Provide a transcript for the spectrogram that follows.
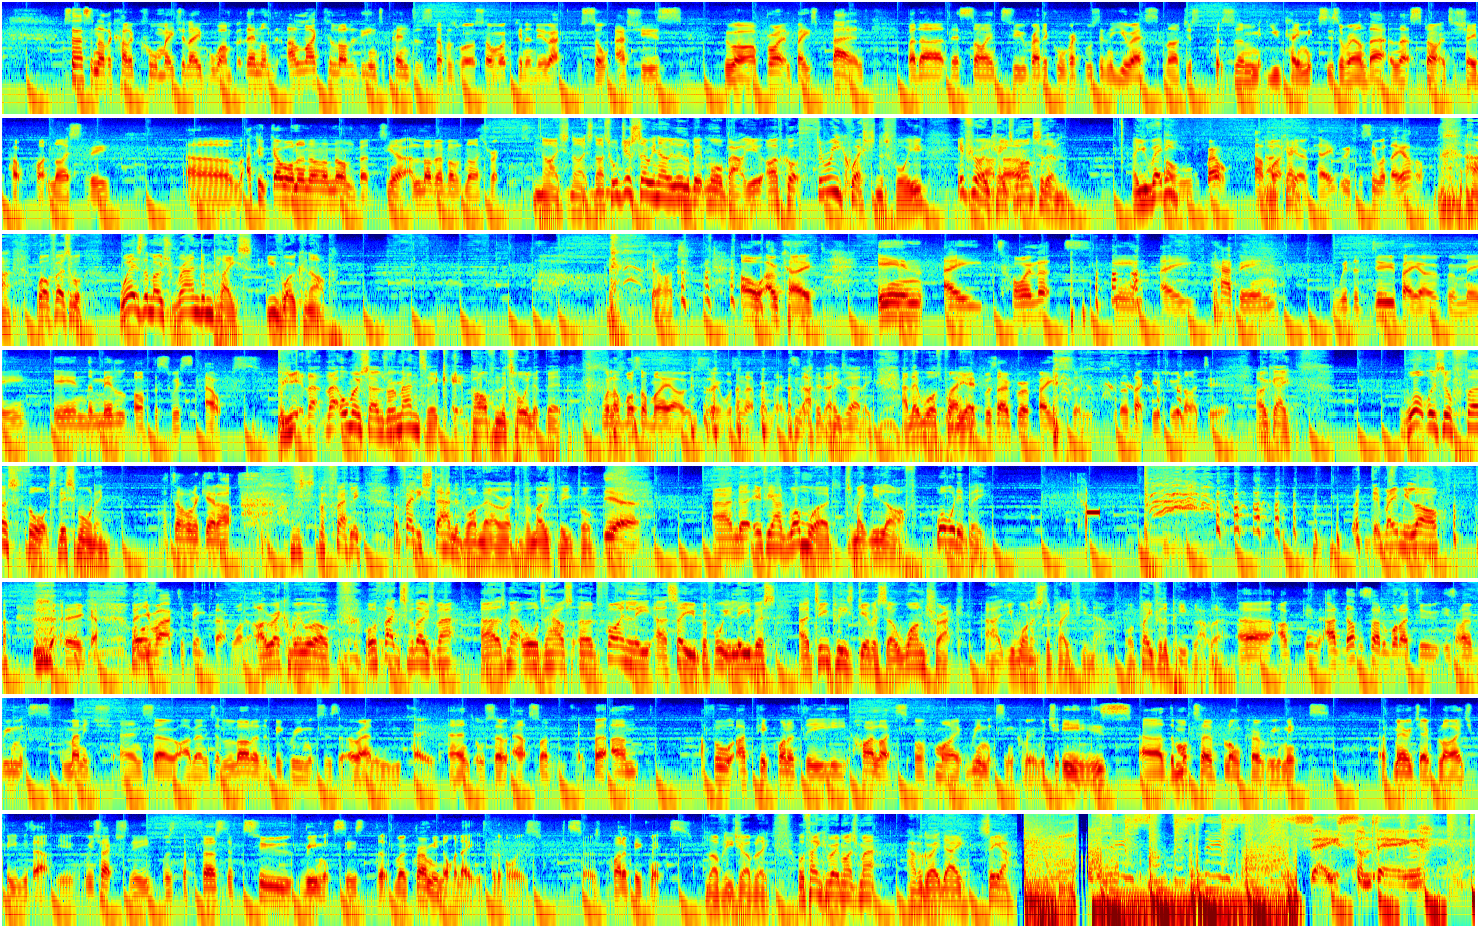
So that's another kind of cool major label one. But then on, I like a lot of the independent stuff as well. So I'm working a new act called Salt Ashes, who are a Brighton-based band, but uh, they're signed to Radikal Records in the US, and I've just put some UK mixes around that, and that's starting to shape up quite nicely. Um, I could go on and on and on, but you know, a lot, a lot of nice records. Nice, nice, nice. Well, just so we know a little bit more about you, I've got three questions for you. If you're okay to Uh-huh. answer them, are you ready? Oh well, I might Okay. be okay. We can see what they are. well, first of all, where's the most random place you've woken up? God. oh, okay. In a toilet, in a cabin, with a duvet over me, in the middle of the Swiss Alps. Yeah, that, that almost sounds romantic, eh, apart from the toilet bit. Well, I was on my own, so it wasn't that romantic. no, no, exactly. And there was My probably a- head was over a basin, so that gives you an idea. okay. What was your first thought this morning? I don't want to get up. Just a fairly, a fairly standard one there, I reckon, for most people. Yeah. And uh, if you had one word to make me laugh, what would it be? it did make me laugh. There you go. Well- you might have to beat that one. I reckon we will. Well, thanks for those, Matt. Uh, that's Matt Waterhouse. Uh, and finally, uh, so you before you leave us, uh, do please give us a one track uh, you want us to play for you now, or play for the people out there. Uh, again, another side of what I do is I remix manage, and so I manage a lot of the big remixes that are around in the UK and also outside of the UK. But um, I thought I'd pick one of the highlights of my remixing career, which is uh, the Motto Blanco remix of Mary J. Blige, "Be Without You," which actually was the first of two remixes that were Grammy nominated for the boys. So it's quite a big mix. Lovely jubbly. Well, thank you very much, Matt. Have a great day. See ya. Say something. Hands up.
